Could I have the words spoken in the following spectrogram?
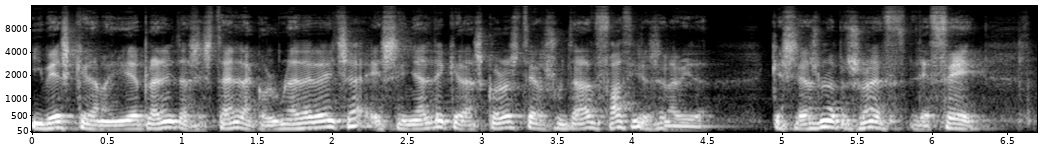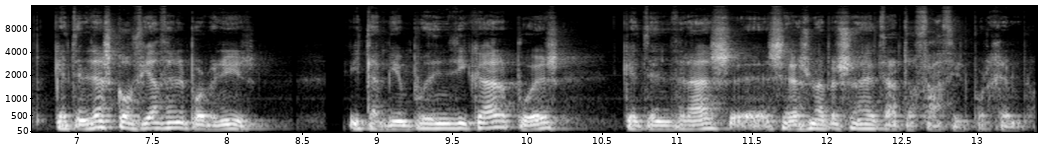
y ves que la mayoría de planetas está en la columna derecha, es señal de que las cosas te resultarán fáciles en la vida, que serás una persona de fe, que tendrás confianza en el porvenir. Y también puede indicar, pues, que tendrás, eh, serás una persona de trato fácil, por ejemplo.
